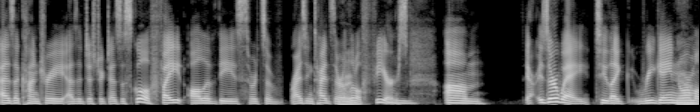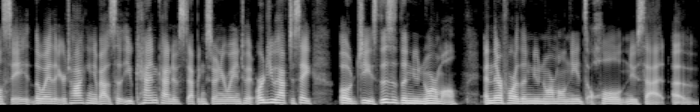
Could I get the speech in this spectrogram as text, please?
as a country, as a district, as a school, fight all of these sorts of rising tides that are right. a little fierce. Mm. Um, is there a way to like regain normalcy yeah. the way that you're talking about so that you can kind of stepping stone your way into it? Or do you have to say oh geez this is the new normal and therefore the new normal needs a whole new set of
